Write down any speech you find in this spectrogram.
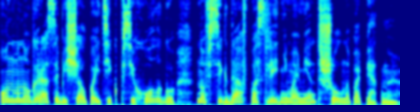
Он много раз обещал пойти к психологу, но всегда в последний момент шел на попятную.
